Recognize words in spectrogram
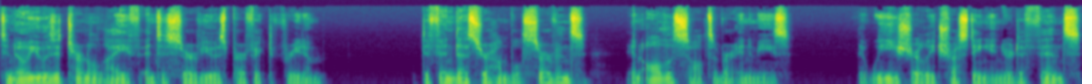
to know you is eternal life and to serve you is perfect freedom. Defend us, your humble servants, in all the assaults of our enemies, that we, surely trusting in your defense,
